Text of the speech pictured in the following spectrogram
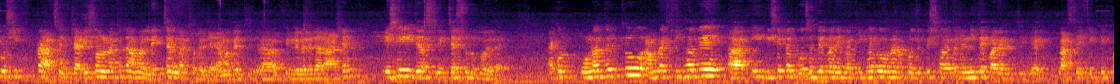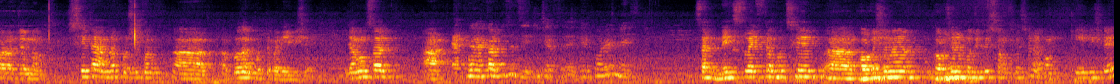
প্রশিক্ষকরা আছেন ট্র্যাডিশনাল মেথডে আমরা লেকচার মেথডে যাই আমাদের ফিল্ড লেভেলে যারা আসেন এসেই জাস্ট লেকচার শুরু করে দেয়। এখন ওনাদেরকেও আমরা কীভাবে এই বিষয়টা বোঝাতে পারি বা কীভাবে ওনারা প্রযুক্তির সহায়তাটা নিতে পারেন ক্লাসে ইফেক্টিভ করার জন্য সেটা আমরা প্রশিক্ষণ প্রদান করতে পারি এই বিষয়ে। যেমন স্যার আহ, এখনকার এরপরে নেক্সট স্যার নেক্সট স্লাইডটা হচ্ছে গবেষণার গবেষণার গবেষণা প্রযুক্তির সংশ্লেষণ এবং এই বিষয়ে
